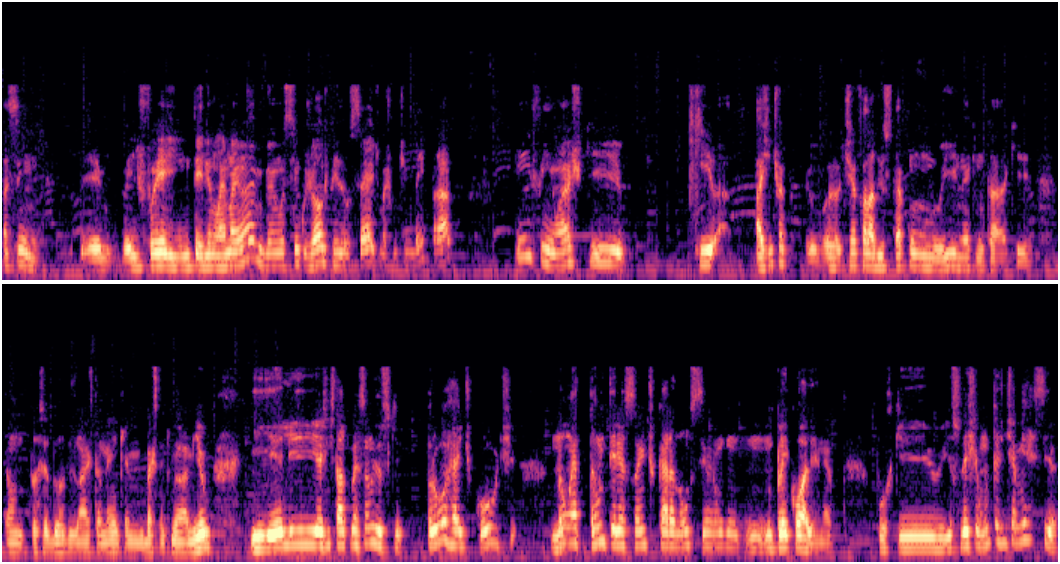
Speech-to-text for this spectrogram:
Assim, ele foi interino lá em Miami, ganhou cinco jogos, perdeu sete, mas com um time bem fraco. enfim, eu acho que, que a gente vai eu, eu, tinha falado isso até com o Luiz, né, que não tá aqui, é um torcedor dos Lions também, que é bastante meu amigo, e ele, a gente estava conversando isso, que pro head coach não é tão interessante o cara não ser um, um, um play caller, né, porque isso deixa muita gente à mercê,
